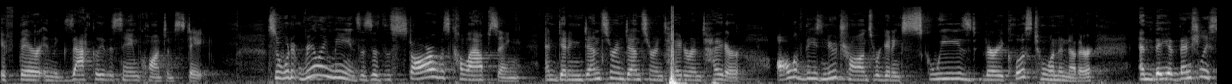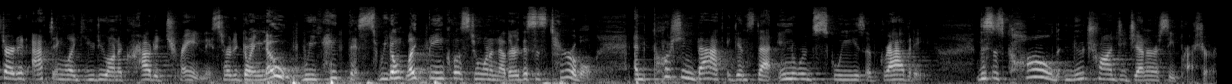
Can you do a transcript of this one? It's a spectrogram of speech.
if they're in exactly the same quantum state. So, what it really means is as the star was collapsing and getting denser and denser and tighter and tighter, all of these neutrons were getting squeezed very close to one another, and they eventually started acting like you do on a crowded train. They started going, No, we hate this. We don't like being close to one another. This is terrible. And pushing back against that inward squeeze of gravity. This is called neutron degeneracy pressure.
